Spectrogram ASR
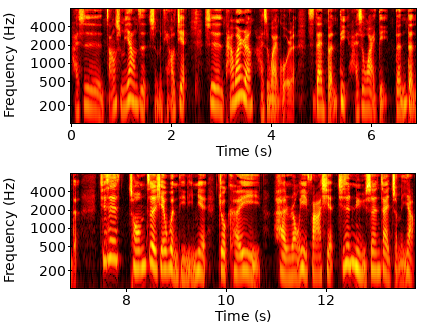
还是长什么样子？什么条件？是台湾人还是外国人？是在本地还是外地？等等的。其实从这些问题里面，就可以很容易发现，其实女生在怎么样。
